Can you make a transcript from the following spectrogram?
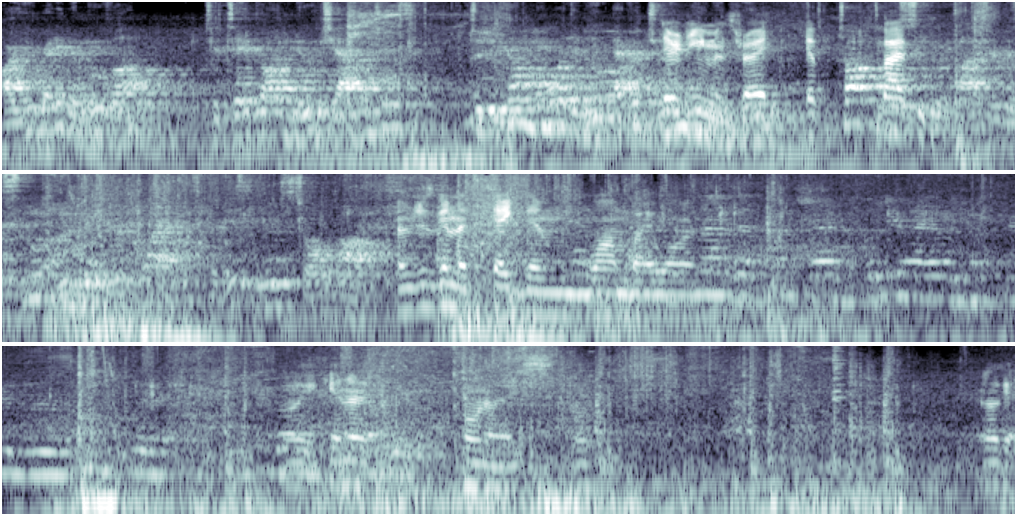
Are you ready to move up? To take on new challenges? To become more than you ever dreamed They're demons, right? Yep. Talk to Bye. supervisor to see if you meet the requirements for this year's soul audit. I'm just gonna take them one by one. Oh, you cannot. Oh, nice. Oh. Okay.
